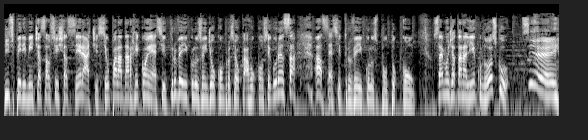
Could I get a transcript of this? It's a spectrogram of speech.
Experimente a salsicha Cerati. Seu paladar reconhece. Tru Veículos vende ou compra o seu carro com segurança. Acesse truveículos.com. O Simon já tá na linha conosco? Sim.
